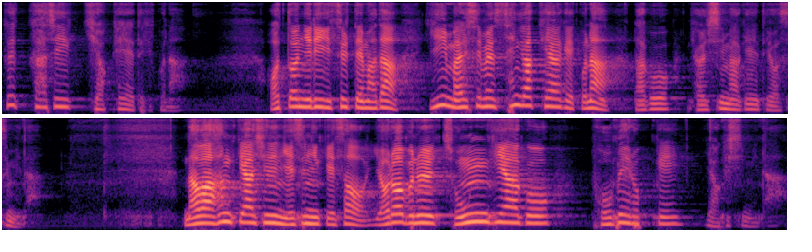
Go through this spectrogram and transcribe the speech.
끝까지 기억해야 되겠구나. 어떤 일이 있을 때마다 이 말씀을 생각해야겠구나 라고 결심하게 되었습니다. 나와 함께 하시는 예수님께서 여러분을 존귀하고 보배롭게 여기십니다.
